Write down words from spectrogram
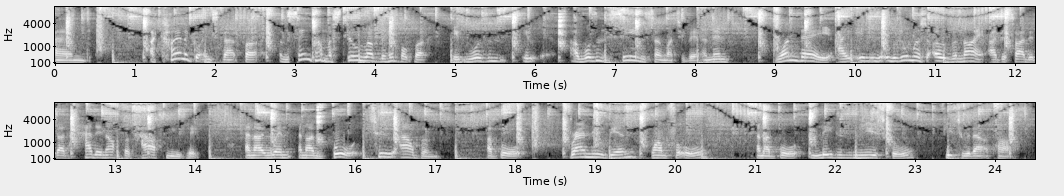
and I kind of got into that, but at the same time, I still loved the hip hop, but it wasn't. It, I wasn't seeing so much of it, and then one day, I, it, it was almost overnight. I decided I'd had enough of house music, and I went and I bought two albums. I bought Brand Nubian, One for All, and I bought Leaders of the New School, Future Without a Past,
